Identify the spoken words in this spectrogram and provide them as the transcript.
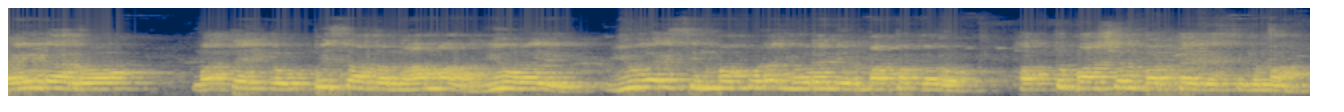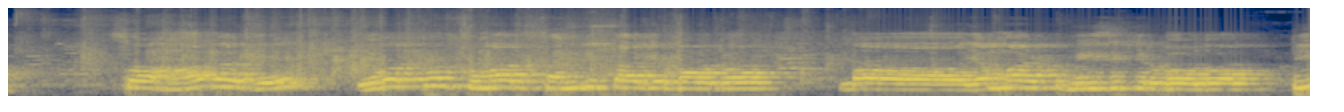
ರೈಡರು, ಮತ್ತೆ ಈಗ ಉಪ್ಪಿ ಸಾರ್ದ ನಾಮ U I U I cinema ಕೂಡ ಇವರೇ ನಿರ್ಮಾಪಕರು. ಹತ್ತು ಭಾಷೆಯಲ್ಲಿ ಬರ್ತಾ ಇದೆ ಸಿನಿಮಾ ಸೊ ಹಾಗಾಗಿ ಇವತ್ತು ಸುಮಾರು ಸಂಗೀತ ಆಗಿರ್ಬೋದು ಎಂ ಆರ್ ಮ್ಯೂಸಿಕ್ ಇರ್ಬೋದು ಟಿ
